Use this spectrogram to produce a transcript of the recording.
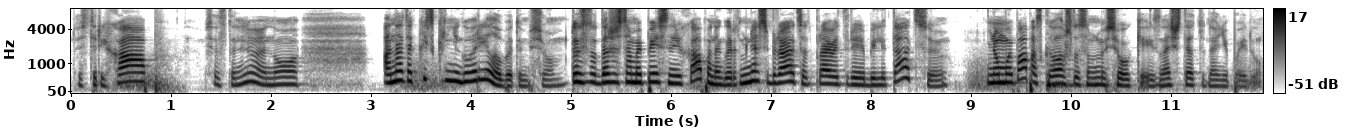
То есть Rehab, все остальное, но она так искренне говорила об этом всем. То есть даже самая песня рехаб, она говорит, меня собираются отправить в реабилитацию, но мой папа сказал, что со мной все окей, значит, я туда не пойду.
